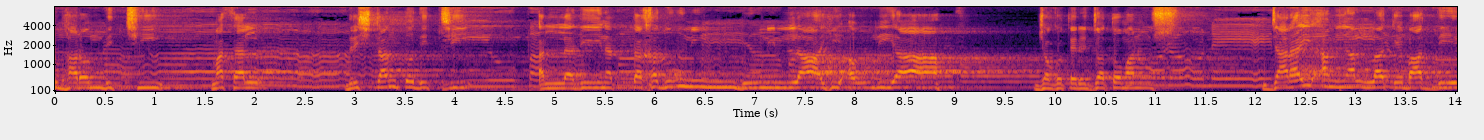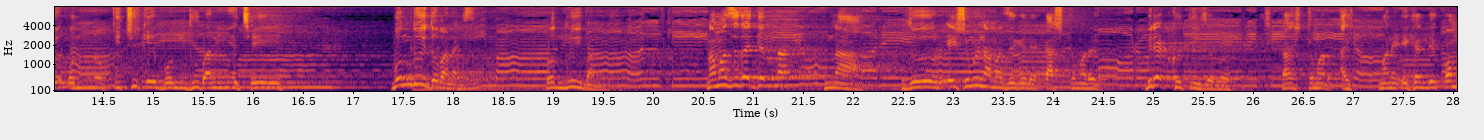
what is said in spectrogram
উদাহরণ দিচ্ছি মাসাল দৃষ্টান্ত দিচ্ছি আল্লাযীনা ইত্তাখাযু মিন দুনিল্লাহি আউলিয়া। জগতের যত মানুষ যারাই আমি আল্লাহকে বাদ দিয়ে অন্য কিছুকে বন্ধু বানিয়েছে বন্ধুই তো বানাইছে বন্ধুই বানাইছে নামাজে যাইতেন না? না। হুজুর এই সময় নামাজে গেলে কাস্টমারের বিরাট ক্ষতি যাবে। কাস্টমার মানে এখান দিয়ে কম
